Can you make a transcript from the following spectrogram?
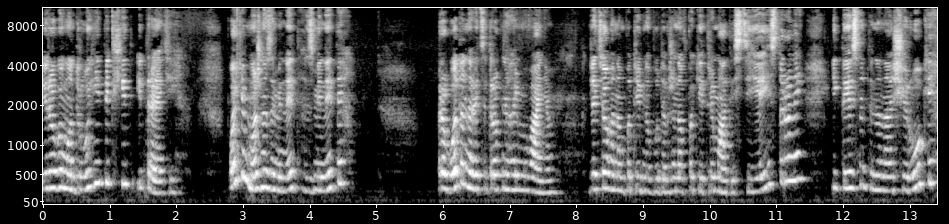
і робимо другий підхід і третій. Потім можна замінити, змінити роботу на рецитропне гальмування. Для цього нам потрібно буде вже навпаки тримати з цієї сторони і тиснути на наші руки,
